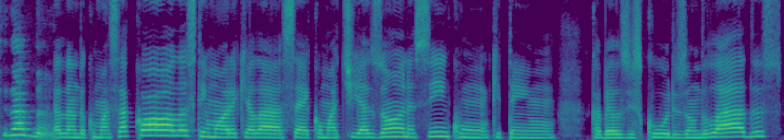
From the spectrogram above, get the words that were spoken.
Cidadã. Ela anda com umas sacolas, tem uma hora que ela seca uma tiazona, assim, com que tem um, cabelos escuros ondulados.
